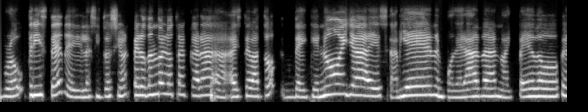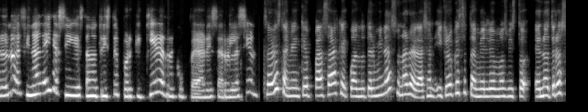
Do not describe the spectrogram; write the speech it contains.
Bro triste de la situación, pero dándole otra cara a, a este vato de que no, ella está bien, empoderada, no hay pedo, pero no, al final ella sigue estando triste porque quiere recuperar esa relación. ¿Sabes también qué pasa? Que cuando terminas una relación, y creo que esto también lo hemos visto en otros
